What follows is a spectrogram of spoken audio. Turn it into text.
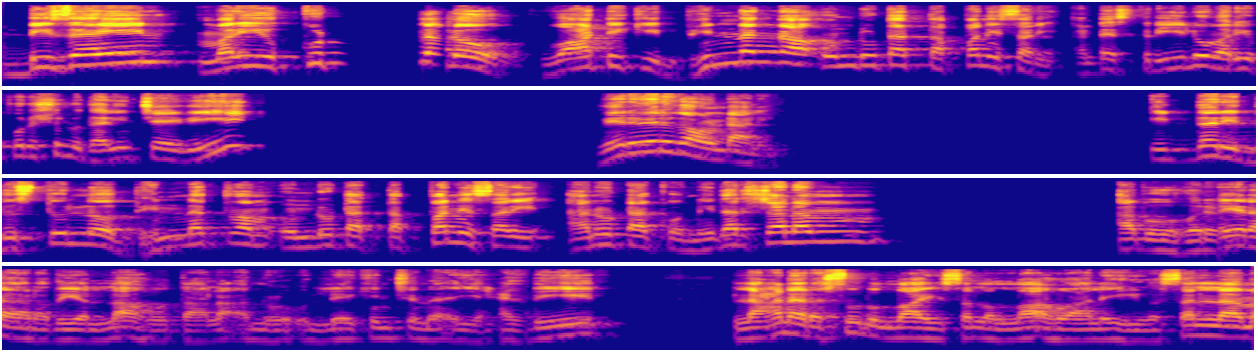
డిజైన్ మరియు కుట్ కుట్లలో వాటికి భిన్నంగా ఉండుట తప్పనిసరి అంటే స్త్రీలు మరియు పురుషులు ధరించేవి వేరువేరుగా ఉండాలి ఇద్దరి దుస్తుల్లో భిన్నత్వం ఉండుట తప్పనిసరి అనుటకు నిదర్శనం అబూ హురేరా రదియల్లాహు తాలా అను ఉల్లేఖించిన ఈ హదీత్ లాన రసూలుల్లాహి సల్లల్లాహు అలైహి వసల్లమ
